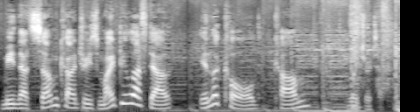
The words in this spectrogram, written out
mean that some countries might be left out in the cold come wintertime.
